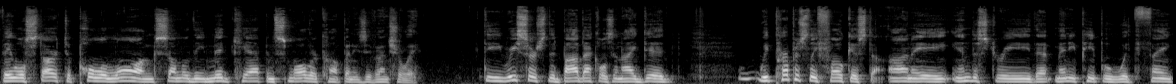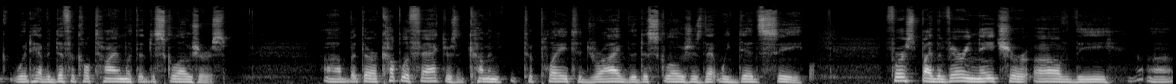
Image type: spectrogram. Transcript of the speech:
they will start to pull along some of the mid cap and smaller companies eventually the research that Bob Eccles and I did, we purposely focused on a industry that many people would think would have a difficult time with the disclosures. Uh, but there are a couple of factors that come into play to drive the disclosures that we did see. First, by the very nature of the uh,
